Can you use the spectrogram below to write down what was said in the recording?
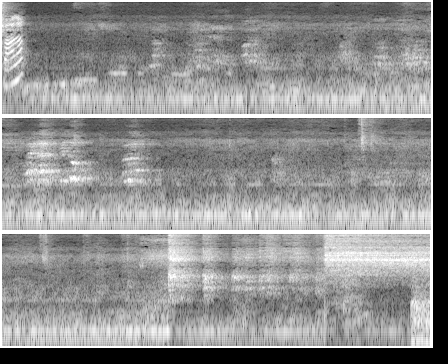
发了。Yeah.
